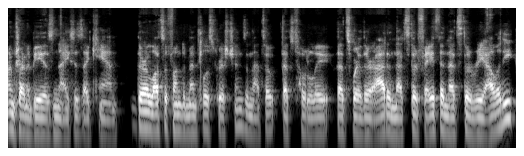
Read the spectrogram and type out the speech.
I'm trying to be as nice as i can. There are lots of fundamentalist christians and that's that's totally that's where they're at and that's their faith and that's their reality.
